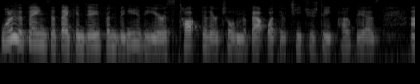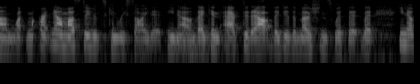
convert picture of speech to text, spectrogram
One of the things that they can do from the beginning of the year is talk to their children about what their teacher's deep hope is. Um, like my, right now, my students can recite it. You know, they can act it out. They do the motions with it. But you know,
